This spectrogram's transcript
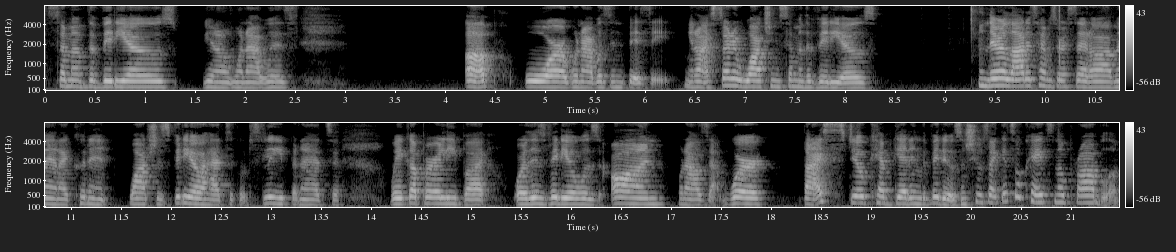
some of the videos, you know, when I was up or when I was in busy. You know, I started watching some of the videos. And there are a lot of times where I said, oh man, I couldn't watch this video. I had to go to sleep and I had to wake up early, but, or this video was on when I was at work, but I still kept getting the videos. And she was like, it's okay, it's no problem.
